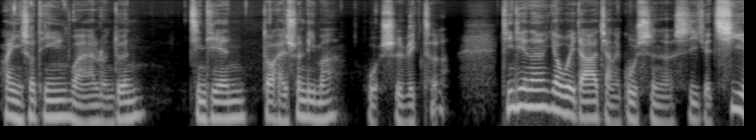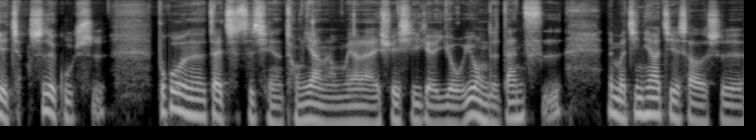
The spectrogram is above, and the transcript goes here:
欢迎收听晚安伦敦，今天都还顺利吗？我是 Victor，今天呢要为大家讲的故事呢是一个企业讲师的故事。不过呢，在此之前，同样呢我们要来学习一个有用的单词。那么今天要介绍的是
